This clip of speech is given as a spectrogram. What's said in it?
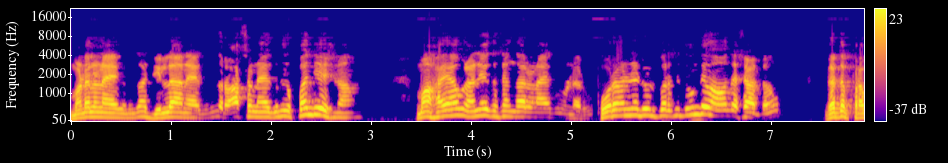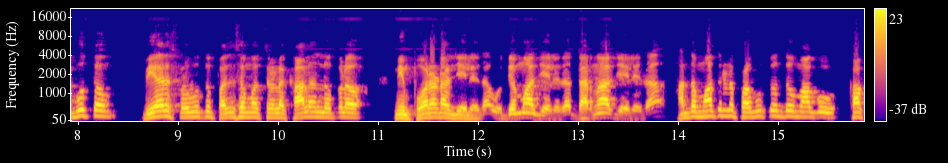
మండల నాయకునిగా జిల్లా నాయకునిగా రాష్ట్ర నాయకునిగా పనిచేసిన మా హయాంలో అనేక సంఘాల నాయకులు ఉన్నారు. పోరాడినటువంటి పరిస్థితి ఉంది మా వంద శాతం. గత ప్రభుత్వం బీఆర్ఎస్ ప్రభుత్వం పది సంవత్సరాల కాలం లోపల మేము పోరాటాలు చేయలేదా? ఉద్యమాలు చేయలేదా? ధర్నాలు చేయలేదా? అంత మాత్రాన ప్రభుత్వంతో మాకు క-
